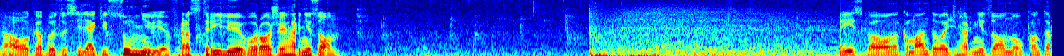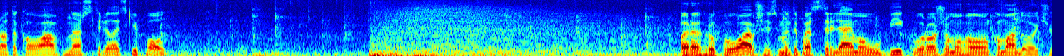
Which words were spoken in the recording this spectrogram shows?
Наока без усіляких сумнівів розстрілює ворожий гарнізон. Різко головнокомандувач гарнізону контратакував наш стрілецький полк. Перегрупувавшись, ми тепер стріляємо у бік ворожому головнокомандувачу.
